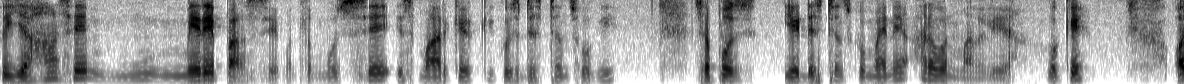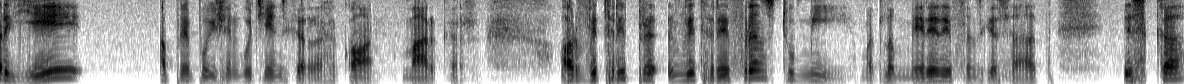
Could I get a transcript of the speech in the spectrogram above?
तो यहाँ से मेरे पास से मतलब मुझसे इस मार्केट की कुछ डिस्टेंस होगी। सपोज़ ये डिस्टेंस को मैंने आर वन मान लिया ओके और ये अपने पोजीशन को चेंज कर रहा है, कौन? मार्कर और with with reference to me मतलब मेरे रेफरेंस के साथ, इसका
